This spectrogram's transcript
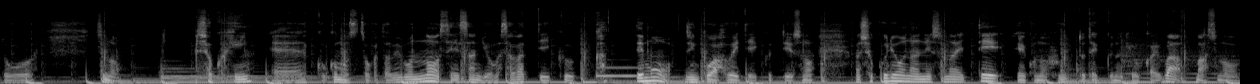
と、その食品、えー、穀物とか食べ物の生産量が下がっていくかでも人口は増えていくっていうその、食糧難に備えて、このフードテックの業界は、まあ、その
